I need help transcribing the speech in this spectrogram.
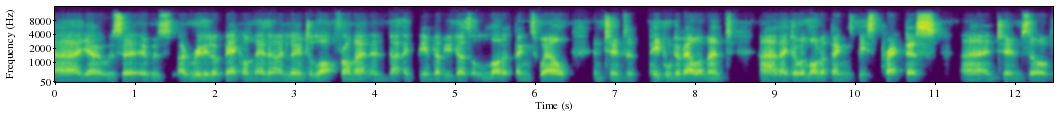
uh, yeah, it was uh, it was. I really look back on that, and I learned a lot from it. And I think BMW does a lot of things well in terms of people development. Uh, they do a lot of things best practice. Uh, in terms of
